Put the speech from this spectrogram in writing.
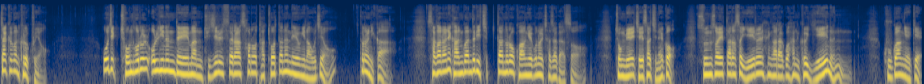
자, 그건 그렇고요. 오직 존호를 올리는 데에만 뒤질세라 서로 다투었다는 내용이 나오지요. 그러니까 사관원의 간관들이 집단으로 광해군을 찾아가서 종묘에 제사 지내고 순서에 따라서 예를 행하라고 한 그 예는 국왕에게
